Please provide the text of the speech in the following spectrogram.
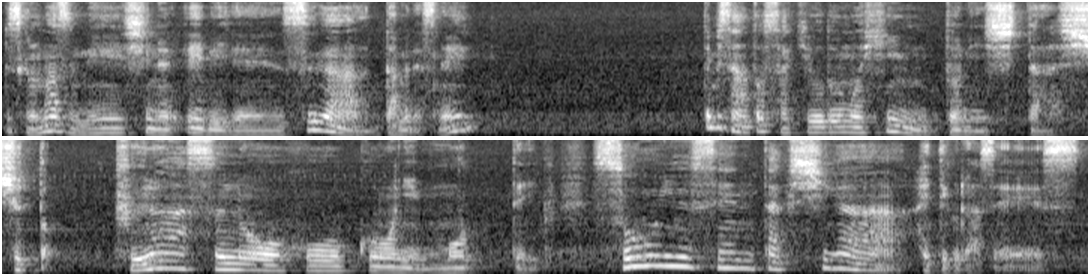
ですからまず名詞のエビデンスがダメですね。でみさんあと先ほどもヒントにしたシュッとプラスの方向に持っていく。そういう選択肢が入ってくるはずです。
